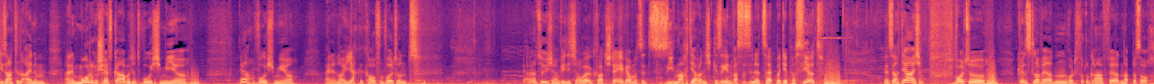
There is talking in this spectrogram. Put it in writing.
dieser hat in einem, einem Modegeschäft gearbeitet, wo ich mir, ja, wo ich mir eine neue Jacke kaufen wollte und ja, natürlich ein wenig darüber gequatscht. Ey, wir haben uns jetzt sieben, acht Jahre nicht gesehen. Was ist in der Zeit bei dir passiert? Er sagt, ja, ich hab, wollte Künstler werden, wollte Fotograf werden, habe das auch,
